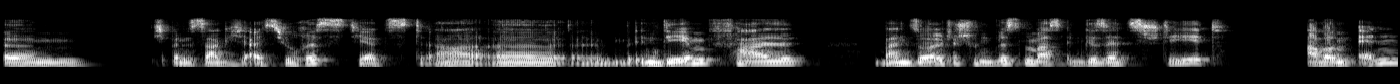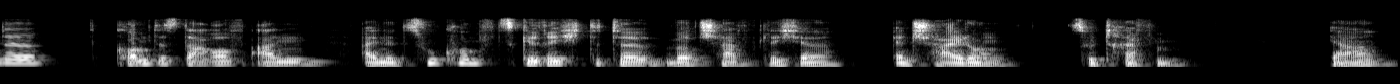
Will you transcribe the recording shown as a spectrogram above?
ähm, ich meine, das sage ich als Jurist jetzt, ja, äh, in dem Fall, man sollte schon wissen, was im Gesetz steht, aber am Ende kommt es darauf an, eine zukunftsgerichtete wirtschaftliche Entscheidung zu treffen. Ja,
